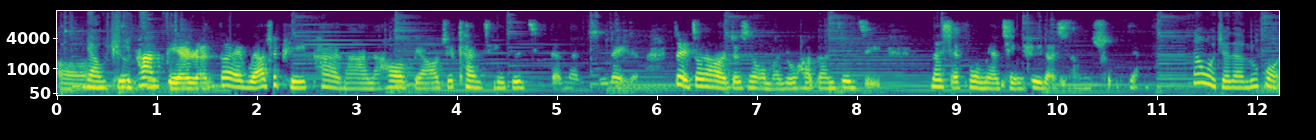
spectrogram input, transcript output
呃批判别人，对，不要去批判啊，然后不要去看清自己等等之类的。最重要的就是我们如何跟自己。那些负面情绪的相处，这样。那我觉得，如果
